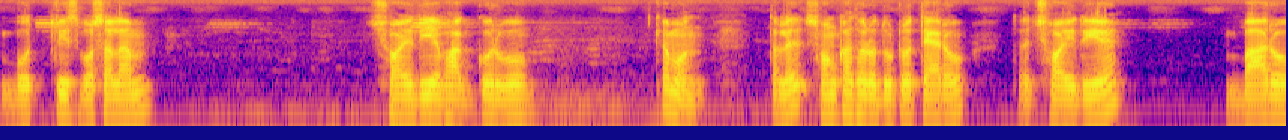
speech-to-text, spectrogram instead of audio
বত্রিশ বসালাম। ছয় দিয়ে ভাগ করব। কেমন? তাহলে সংখ্যা ধরো দুটো তেরো, তাহলে ছয় দিয়ে বারো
